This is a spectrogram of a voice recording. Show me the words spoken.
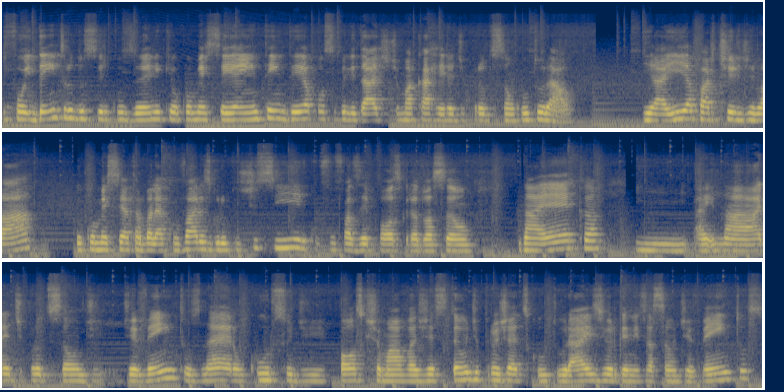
E foi dentro do Circuzane que eu comecei a entender a possibilidade de uma carreira de produção cultural. E aí, a partir de lá, eu comecei a trabalhar com vários grupos de circo, fui fazer pós-graduação na ECA e na área de produção de, de eventos, né? Era um curso de pós que chamava Gestão de Projetos Culturais e Organização de Eventos.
